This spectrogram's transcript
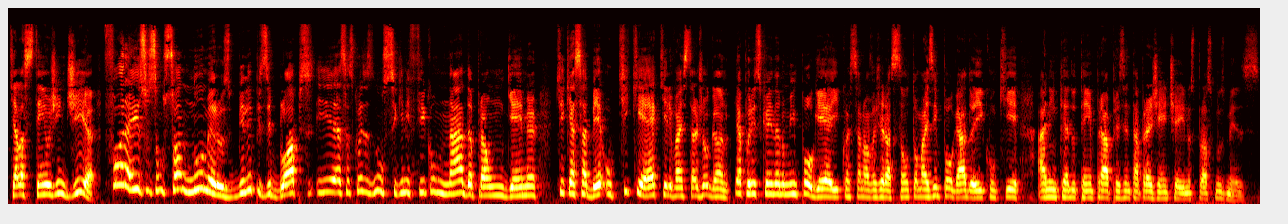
que elas têm hoje em dia. Fora isso, são só números, blips e blops e essas coisas não significam nada para um gamer que quer saber o que, que é que ele vai estar jogando. E é por isso que eu ainda não me empolguei aí com essa essa nova geração. Tô mais empolgado aí com o que a Nintendo tem para apresentar pra gente aí nos próximos meses.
